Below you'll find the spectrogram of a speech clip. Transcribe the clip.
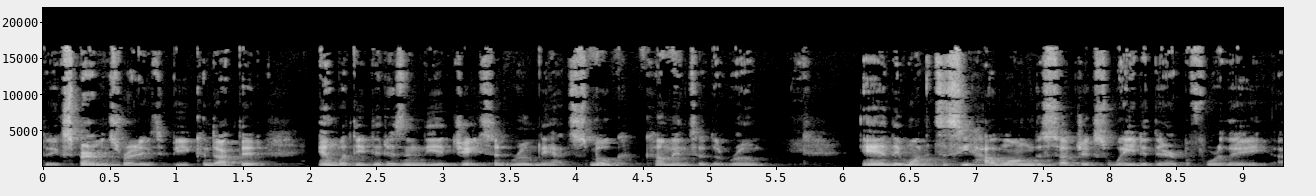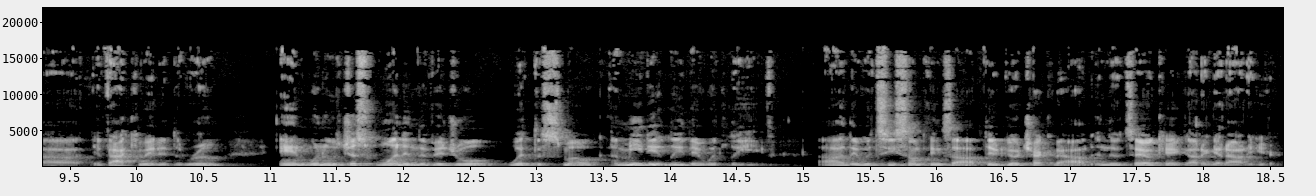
the experiment's ready to be conducted." And what they did is, in the adjacent room, they had smoke come into the room, and they wanted to see how long the subjects waited there before they uh, evacuated the room. And when it was just one individual with the smoke, immediately they would leave. Uh, they would see something's up, they'd go check it out, and they'd say, "Okay, got to get out of here."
